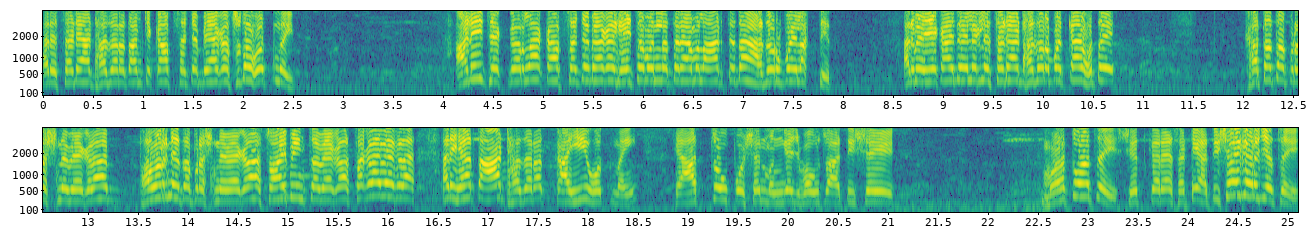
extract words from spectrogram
अरे साडेआठ हजारात आमच्या कापसाच्या बॅगा सुद्धा होत नाहीत. अडीच हेक्टरला कापसाच्या बॅगा घ्यायचं म्हणलं तरी आम्हाला आठ ते दहा हजार रुपये लागतात अरे बा हे काय द्यायला लागले? साडेआठ हजार रुपयात काय होतंय? खताचा प्रश्न वेगळा फवारण्याचा प्रश्न वेगळा सोयाबीनचा वेगळा सगळा वेगळा. अरे ह्यात आठ हजारात काही होत नाही. हे आजचं उपोषण मंगेश भाऊचं अतिशय महत्त्वाचं आहे. शेतकऱ्यासाठी अतिशय गरजेचं आहे.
